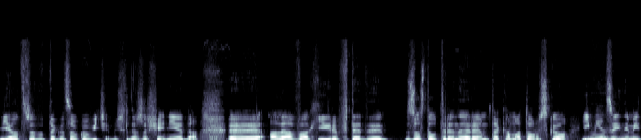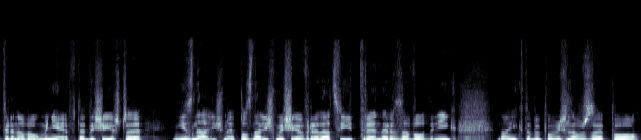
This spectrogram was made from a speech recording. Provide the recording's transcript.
nie odszedł od tego całkowicie. Myślę, że się nie da. Ale Awahir wtedy został trenerem tak amatorsko i między innymi trenował mnie. Wtedy się jeszcze nie znaliśmy, poznaliśmy się w relacji trener-zawodnik. No i kto by pomyślał, że po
